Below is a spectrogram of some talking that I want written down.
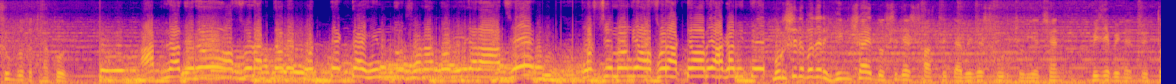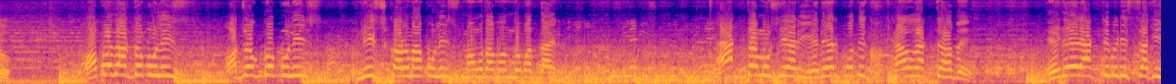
সুব্রত ঠাকুর। আপনাদেরও অস্ত্র রাখতে হবে প্রত্যেকটা হিন্দু সনাতনী যারা আছে পশ্চিমবঙ্গে অস্ত্র রাখতে হবে আগামীতে। মুর্শিদাবাদের হিংসায় দোষীদের শাস্তির দাবিতে সুর চড়িয়েছেন বিজেপি নেতৃত্ব। অপদার্থ পুলিশ অযোগ্য পুলিশ নিষ্কর্মা পুলিশ মমতা বন্দ্যোপাধ্যায়ের। একদম হুঁশিয়ারি এদের প্রতি খেয়াল রাখতে হবে। এদের অ্যাক্টিভিটিসটা কি?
